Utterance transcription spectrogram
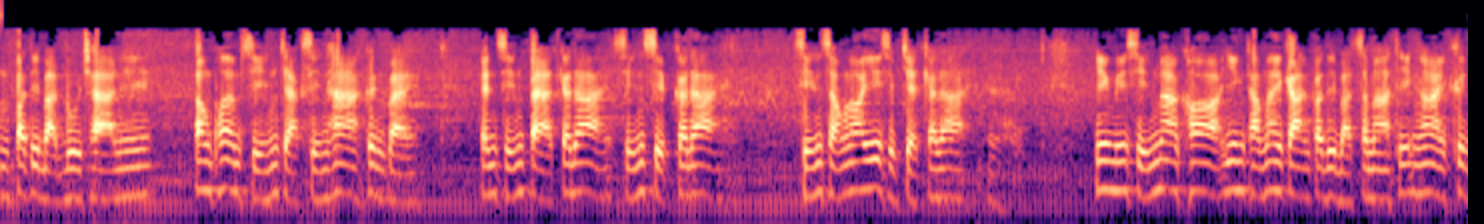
ำปฏิบัติบูชานี้ต้องเพิ่มศีลจากศีลห้าขึ้นไป เป็นศีลแปดก็ได้ศีลสิบก็ได้ศีลสองร้อยี่สิบเจ็ดก็ได้ ยิ่งมีศีลมากข้อยิ่งทำให้การปฏิบัติสมาธิง่ายขึ้น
